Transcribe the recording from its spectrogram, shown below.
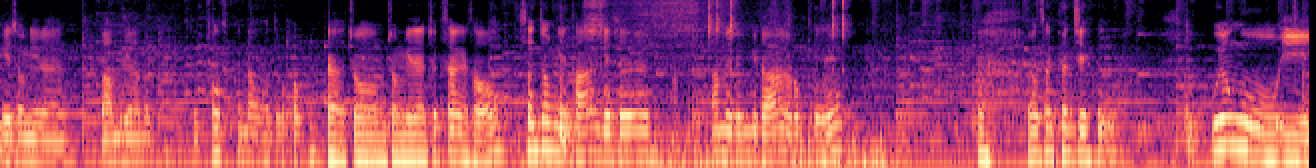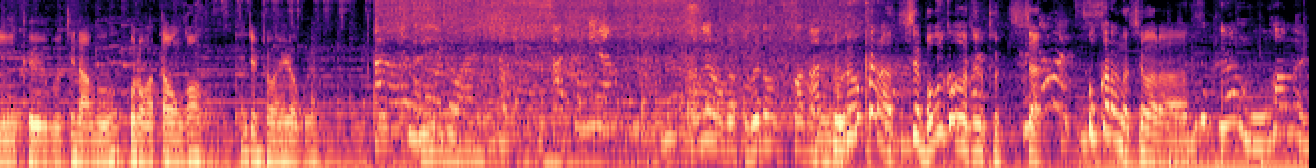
위에 정리는 마무리하도록 청소 끝나고 하도록 하고. 자, 좀 정리된 책상에서 선 정리 다 한 게 제일 마음에 듭니다. 이렇게 아, 영상 편지 우, 우영우 이 그 뭐지 나무 보러 갔다 온 거 편집 좀 하려고요. 너무 좋아해. 아, 당이랑 당연히 아까 두개더 아 파는 조용해라 진짜 먹을 거 가지고 진짜 손가락 넣지 마라. 무슨 그런 모함을.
